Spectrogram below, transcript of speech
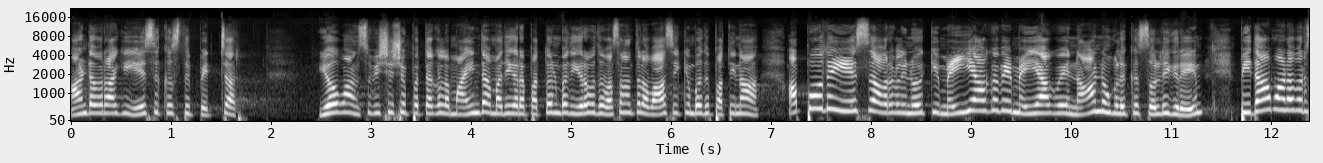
ஆண்டவராகிய இயேசு கிறிஸ்து பெற்றார். யோவான் சுவிசேஷ புத்தகம் ஐந்தாம் அதிகார பத்தொன்பது இருபது வசனத்தில் வாசிக்கும்போது பார்த்தீங்கன்னா அப்போது இயேசு அவர்களை நோக்கி மெய்யாகவே மெய்யாகவே நான் உங்களுக்கு சொல்லுகிறேன் பிதாவானவர்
